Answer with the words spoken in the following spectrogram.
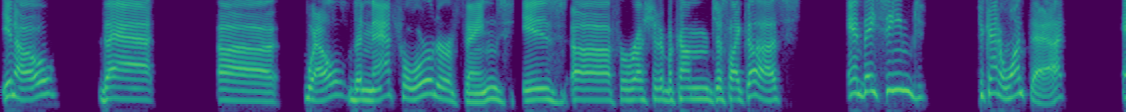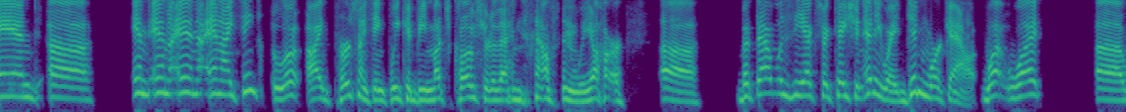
you know, that, uh, well, the natural order of things is uh, for Russia to become just like us. And they seemed to kind of want that. And uh, and and and and I think look, I personally think we could be much closer to that now than we are. Uh, but that was the expectation anyway. It didn't work out. What what uh,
